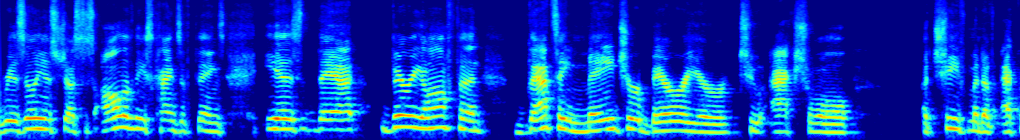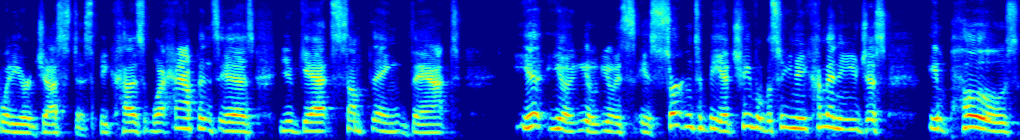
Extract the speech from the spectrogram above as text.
resilience justice all of these kinds of things is that very often that's a major barrier to actual achievement of equity or justice because what happens is you get something that it, you know, you, you know, is, is certain to be achievable. So, you know, you come in and you just impose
